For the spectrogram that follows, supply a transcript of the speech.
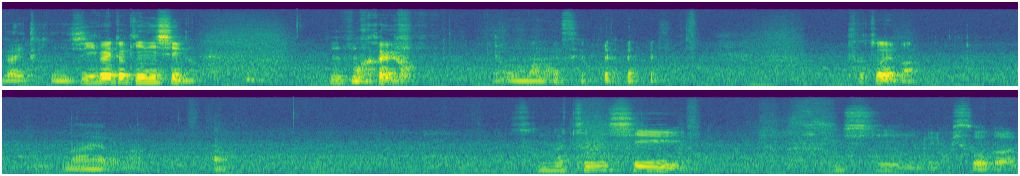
意外と気にしい。意外と気にしいな。ほんまかよ。いやほんまなんですよ。例えば？なんやろそんな気にしい気にしいエピソードある？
